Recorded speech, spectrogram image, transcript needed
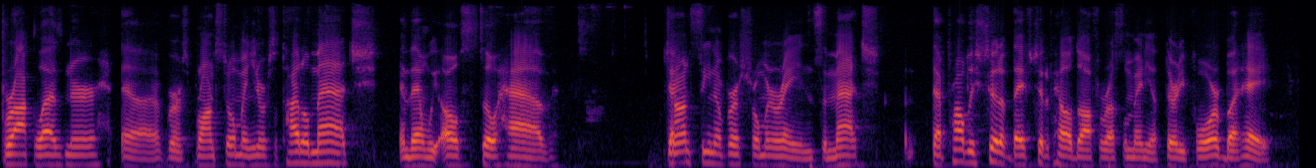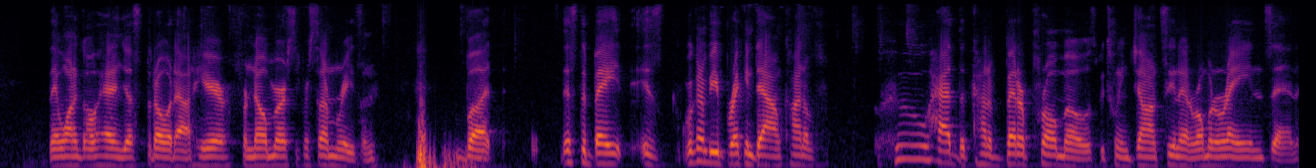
Brock Lesnar uh, versus Braun Strowman Universal Title match, and then we also have John Cena versus Roman Reigns, a match that probably should have they should have held off for WrestleMania 34, but hey, they want to go ahead and just throw it out here for no mercy for some reason. But this debate is we're going to be breaking down kind of who had the kind of better promos between John Cena and Roman Reigns, and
